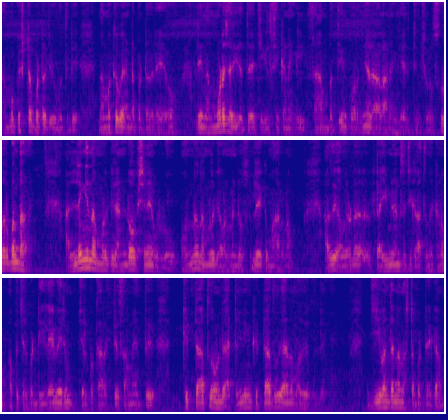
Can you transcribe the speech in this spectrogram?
നമുക്ക് ഇഷ്ടപ്പെട്ട രൂപത്തിൽ നമുക്ക് വേണ്ടപ്പെട്ടവരെയോ അല്ലെങ്കിൽ നമ്മുടെ ശരീരത്തെ ചികിത്സിക്കണമെങ്കിൽ സാമ്പത്തികം കുറഞ്ഞ ഒരാളാണെങ്കിൽ ഹെൽത്ത് ഇൻഷുറൻസ് നിർബന്ധമാണ്. അല്ലെങ്കിൽ നമ്മൾക്ക് രണ്ട് ഓപ്ഷനേ ഉള്ളൂ. ഒന്ന് നമ്മൾ ഗവൺമെന്റ് ഹോസ്പിറ്റലിലേക്ക് മാറണം. അത് അവരുടെ ടൈമിനനുസരിച്ച് കാത്തു നിൽക്കണം. അപ്പോൾ ചിലപ്പോൾ ഡിലേ വരും. ചിലപ്പോൾ കറക്റ്റ് സമയത്ത് കിട്ടാത്തതുകൊണ്ട് അറ്റൻഡിങ് കിട്ടാത്തത് കാരണം അത് ജീവൻ തന്നെ നഷ്ടപ്പെട്ടേക്കാം.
